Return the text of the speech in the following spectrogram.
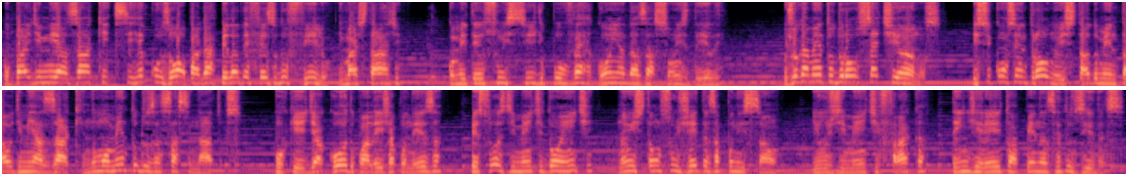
o pai de Miyazaki se recusou a pagar pela defesa do filho e mais tarde cometeu suicídio por vergonha das ações dele. O julgamento durou sete anos e se concentrou no estado mental de Miyazaki no momento dos assassinatos, porque, de acordo com a lei japonesa, pessoas de mente doente não estão sujeitas à punição e os de mente fraca têm direito a penas reduzidas.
